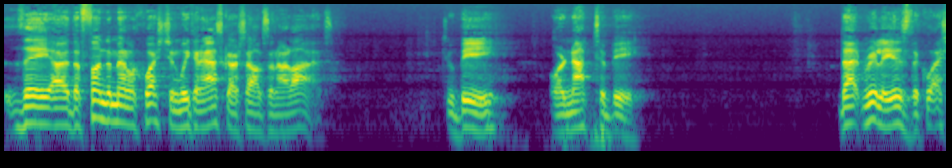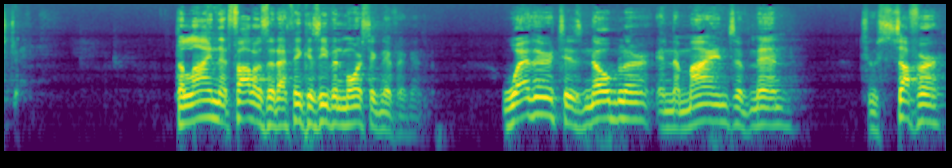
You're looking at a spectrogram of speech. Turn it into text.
they are the fundamental question we can ask ourselves in our lives to be or not to be. That really is the question. The line that follows it, I think, is even more significant. Whether 'tis nobler in the minds of men to suffer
